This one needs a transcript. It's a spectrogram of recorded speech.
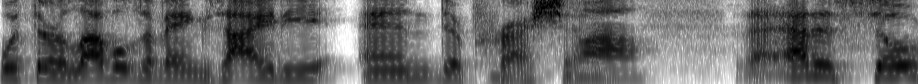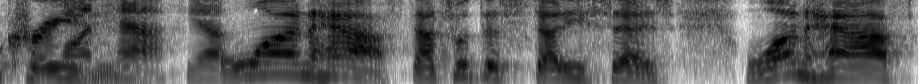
with their levels of anxiety and depression. Wow. That is so crazy. One half, yeah. One half. That's what this study says. One half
